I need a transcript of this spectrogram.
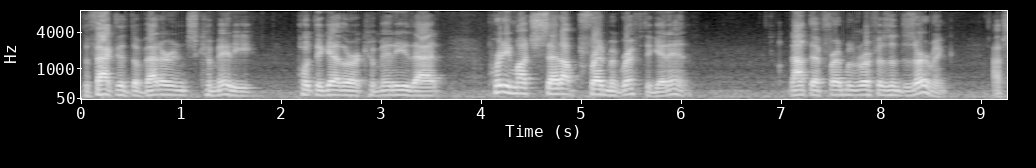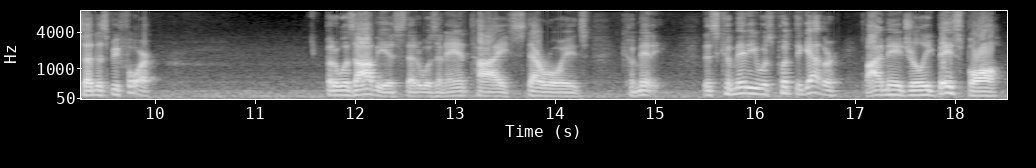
The fact that the Veterans Committee put together a committee that pretty much set up Fred McGriff to get in. Not that Fred McGriff isn't deserving. I've said this before but it was obvious that it was an anti steroids committee. This committee was put together by Major League Baseball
